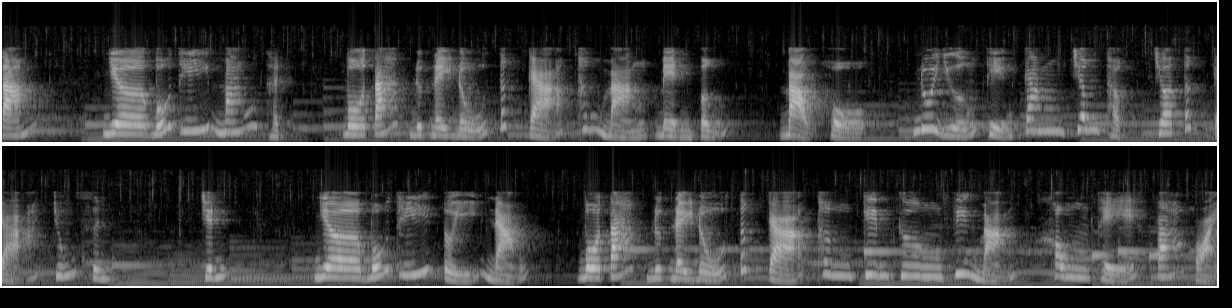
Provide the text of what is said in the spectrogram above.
8. Nhờ bố thí máu thịt, Bồ Tát được đầy đủ tất cả thân mạng bền vững, bảo hộ, nuôi dưỡng thiện căn chân thật cho tất cả chúng sinh. 9. Nhờ bố thí tủy não, Bồ Tát được đầy đủ tất cả thân kim cương viên mãn, không thể phá hoại.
